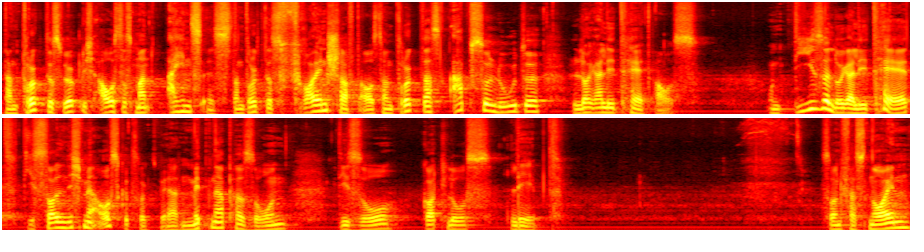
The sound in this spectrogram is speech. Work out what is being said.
dann drückt es wirklich aus, dass man eins ist. Dann drückt das Freundschaft aus, dann drückt das absolute Loyalität aus. Und diese Loyalität, die soll nicht mehr ausgedrückt werden mit einer Person, die so gottlos lebt. So in Vers 9,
